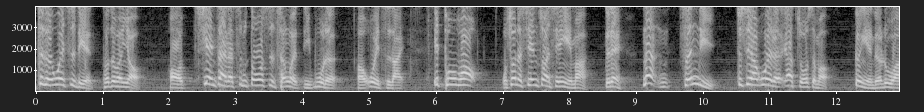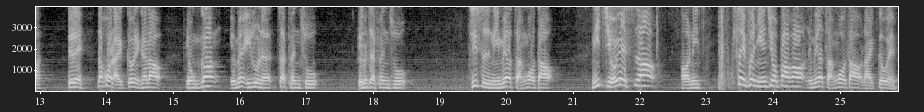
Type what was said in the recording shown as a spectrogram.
这个位置点，投资朋友哦，现在呢是不是都是成为底部的哦位置来？一突破，我说呢先赚先赢嘛，对不对？那整理。就是要为了要走什么更远的路啊，对不对？那后来各位你看到永刚有没有一路呢在喷出？有没有在喷出？即使你没有掌握到，你九月四号哦，你这份研究报告你没有掌握到，来各位，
